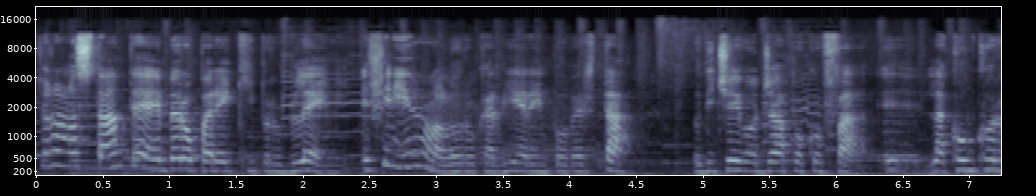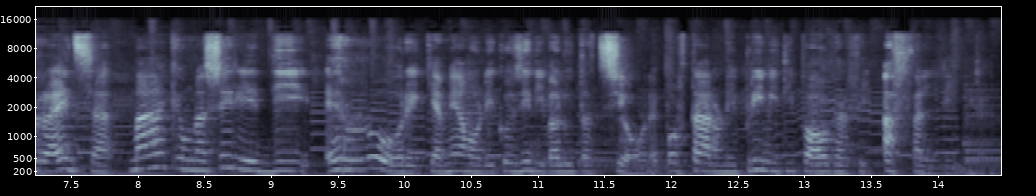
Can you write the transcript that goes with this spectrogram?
Ciononostante ebbero parecchi problemi e finirono la loro carriera in povertà. Lo dicevo già poco fa, eh, la concorrenza, ma anche una serie di errori, chiamiamoli così, di valutazione, portarono i primi tipografi a fallire.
